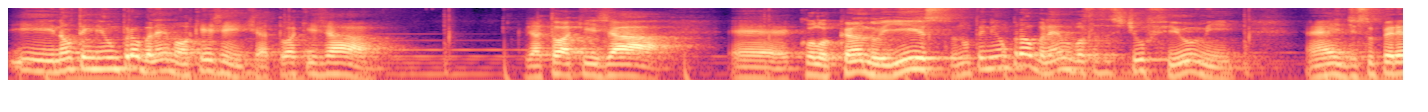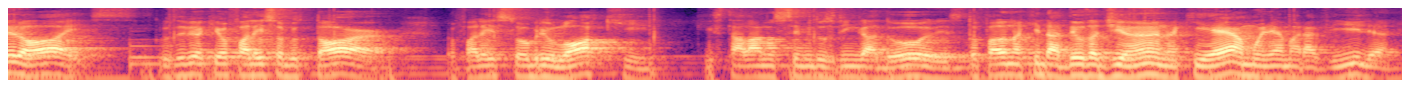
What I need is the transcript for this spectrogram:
e não tem nenhum problema, ok, gente? Já tô aqui já. Já tô aqui já é, colocando isso. Não tem nenhum problema você assistir o filme é, de super-heróis. Inclusive aqui eu falei sobre o Thor, eu falei sobre o Loki, que está lá no cime dos Vingadores. Estou falando aqui da deusa Diana, que é a Mulher Maravilha.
